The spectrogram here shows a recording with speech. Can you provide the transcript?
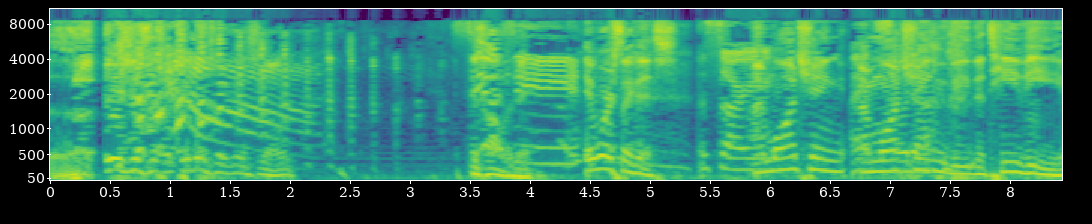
It's just like it looks like this though. It's holiday. It works like this. Sorry. I'm watching. I have I'm watching soda. the the TV.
